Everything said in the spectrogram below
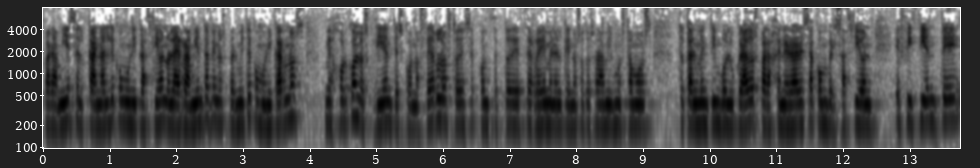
para mí es el canal de comunicación o la herramienta que nos permite comunicarnos mejor con los clientes, conocerlos, todo ese concepto de CRM en el que nosotros ahora mismo estamos totalmente involucrados para generar esa conversación eficiente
